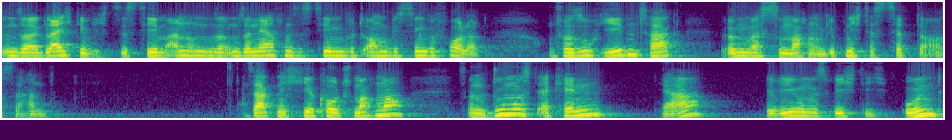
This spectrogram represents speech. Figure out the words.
unser Gleichgewichtssystem an und unser, unser Nervensystem wird auch ein bisschen gefordert. Und versuch jeden Tag irgendwas zu machen und gib nicht das Zepter aus der Hand. Sag nicht, hier Coach, mach mal, sondern du musst erkennen, ja, Bewegung ist wichtig. Und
